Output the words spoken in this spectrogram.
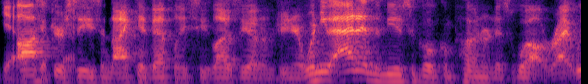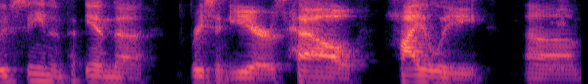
yeah. Oscar season, I could definitely see Leslie Odom Jr. When you add in the musical component as well, right? We've seen in, in the recent years how highly um,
